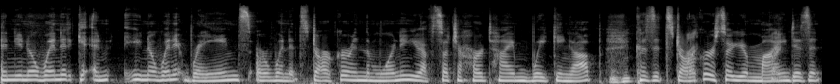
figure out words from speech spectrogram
And you know when it and you know when it rains or when it's darker in the morning, you have such a hard time waking up Mm-hmm. because it's darker. So your mind isn't.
